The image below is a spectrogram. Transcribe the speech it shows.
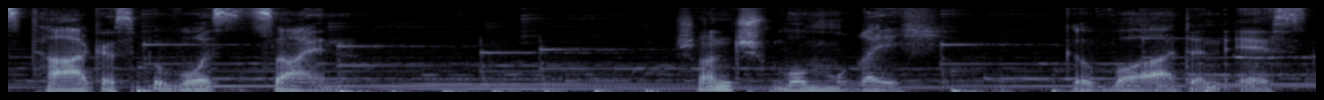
Das Tagesbewusstsein schon schwummrig geworden ist.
